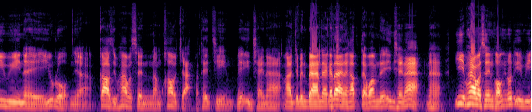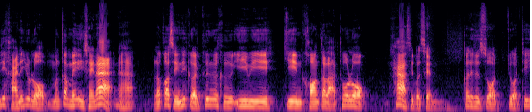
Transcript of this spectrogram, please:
EV ในยุโรปเนี่ย 95%นำเข้าจากประเทศจีน Made in China อาจจะเป็นแบรนด์อะไรก็ได้นะครับ แต่ว่า Made in China นะฮะ 25%ของรถ EV ที่ขายในยุโรปมันก็ Made in China นะฮะ แล้วก็สิ่งที่เกิดขึ้นก็คือ EV จีนครองตลาดทั่วโลก 50%ก็คือโจทย์โจทย์ที่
